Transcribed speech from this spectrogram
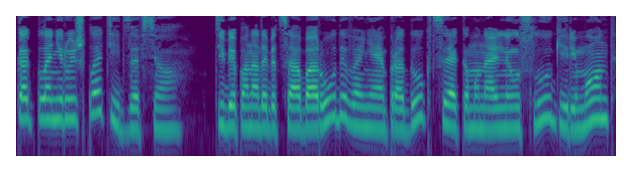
«Как планируешь платить за все? Тебе понадобится оборудование, продукция, коммунальные услуги, ремонт.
